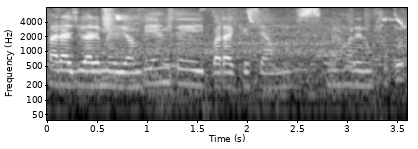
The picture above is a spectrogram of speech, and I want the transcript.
para ayudar al medio ambiente y para que seamos mejor en un futuro.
